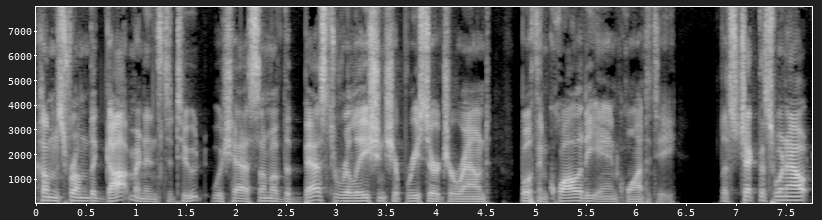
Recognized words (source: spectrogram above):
comes from the Gottman Institute, which has some of the best relationship research around both in quality and quantity. Let's check this one out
